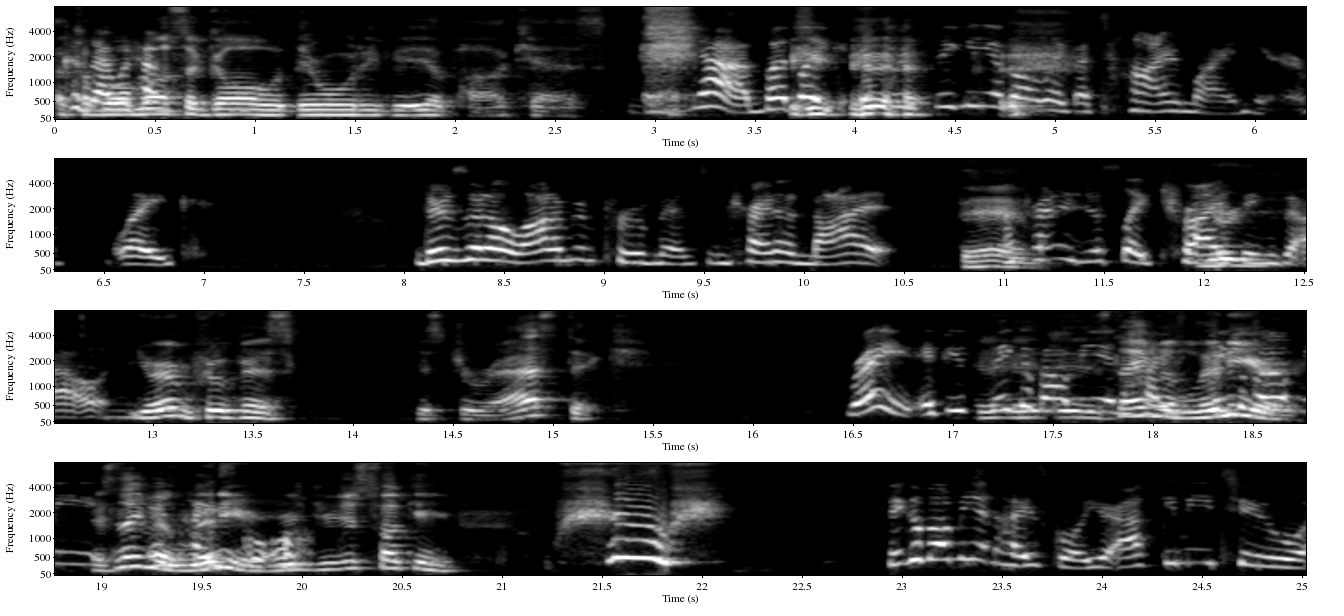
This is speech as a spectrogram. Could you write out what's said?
A couple of have- months ago, there wouldn't be a podcast. Yeah, but like if we're thinking about like a timeline here, like there's been a lot of improvements. I'm trying to not I'm trying to just like try You're- things out. your improvement is, is drastic. Right. If you think It- about me it's in not high, even linear. It's not even linear. You're, you're just fucking. Whoosh. Think about me in high school. You're asking me to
